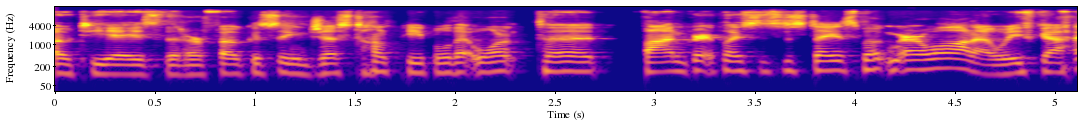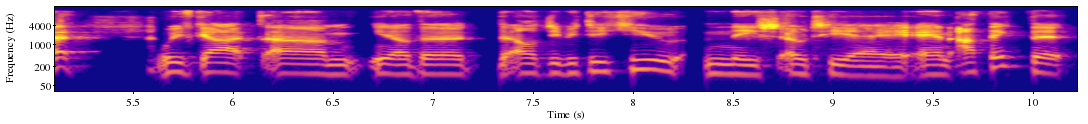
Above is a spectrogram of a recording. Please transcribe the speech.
OTAs that are focusing just on people that want to find great places to stay and smoke marijuana. We've got we've got um, you know the the LGBTQ niche OTA, and I think that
